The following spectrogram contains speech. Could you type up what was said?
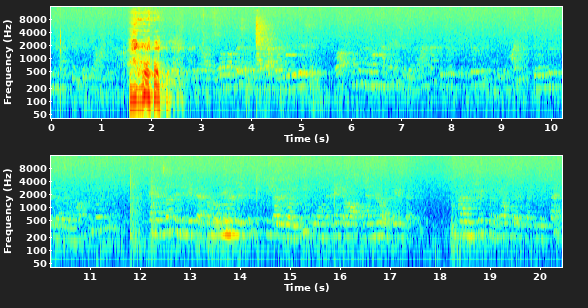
you have kids that challenge you. And they're like, what about this, and why that, why do you do this, and, well, sometimes I don't have answers, and then I have to search the scriptures and think, am I just doing this because everyone else is doing it? And then sometimes you get that from a leadership, just keep everybody equal, and then make it all, and then you're like, wait a second, how do we treat something else that, like you were saying?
